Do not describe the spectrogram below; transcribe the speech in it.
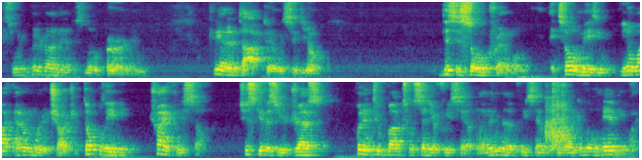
So we put it on, it had this little burn, and we had a doctor, and we said, you know this is so incredible. It's so amazing. You know what? I don't even want to charge you. Don't believe me. Try it for yourself. Just give us your address. Put in two bucks. We'll send you a free sample. And in the free sample is like a little handy one.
